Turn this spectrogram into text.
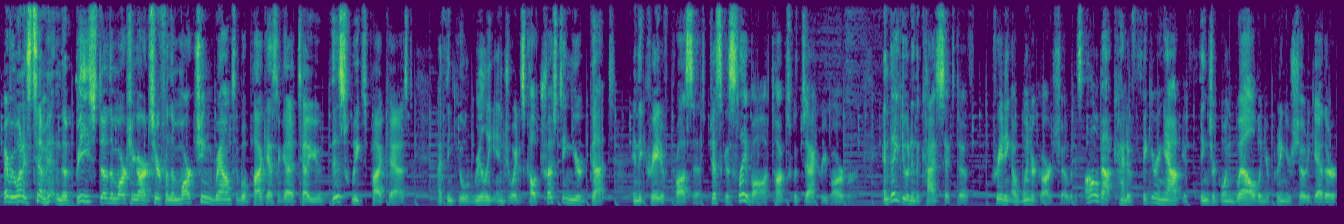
Hey everyone, it's Tim Hinton, the beast of the marching arts, here from the Marching Roundtable podcast. I got to tell you, this week's podcast, I think you'll really enjoy it. It's called Trusting Your Gut in the Creative Process. Jessica Slaybaugh talks with Zachary Barber, and they do it in the context of creating a winter guard show, but it's all about kind of figuring out if things are going well when you're putting your show together,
